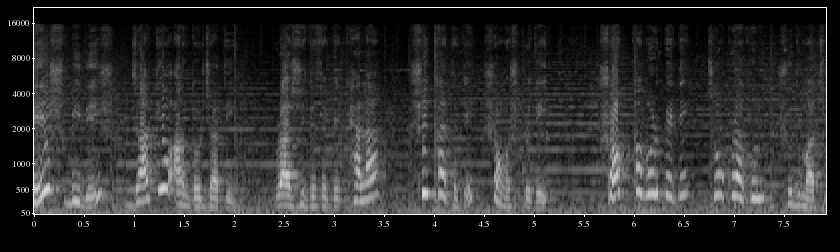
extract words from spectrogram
দেশ বিদেশ, জাতীয়, আন্তর্জাতিক। রাজনীতি থেকে খেলা, শিক্ষা থেকে সংস্কৃতি। সব খবর পেতে চোখ রাখুন শুধুমাত্র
